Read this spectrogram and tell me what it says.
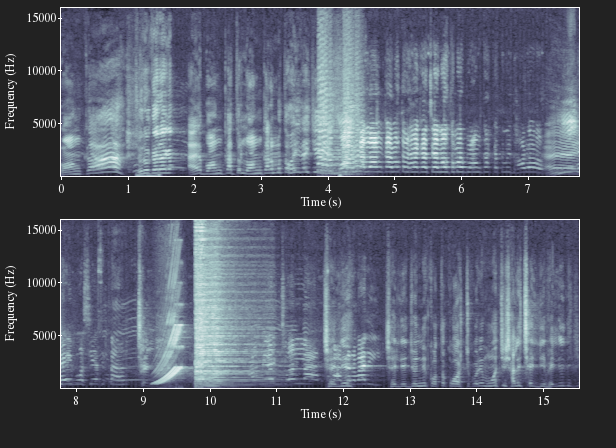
বঙ্কা? শুরু করে আরে বঙ্কা তো লঙ্কার মতো হয়ে গেছে। বঙ্কা লঙ্কার মতো হয়ে গেছে। না তোমার বঙ্কাকে তুমি ধরো। এই। বসিয়ে দিতাম আমি এই চললাম ছেলে ছেলের জন্য কত কষ্ট করে মোচি শালি ছেলে ফেলিয়ে দিচ্ছি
